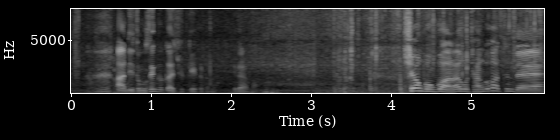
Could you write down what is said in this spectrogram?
아, 네 동생 것까지 줄게 그러면. 기다려봐. 시험 공부 안 하고 잔 거 같은데.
